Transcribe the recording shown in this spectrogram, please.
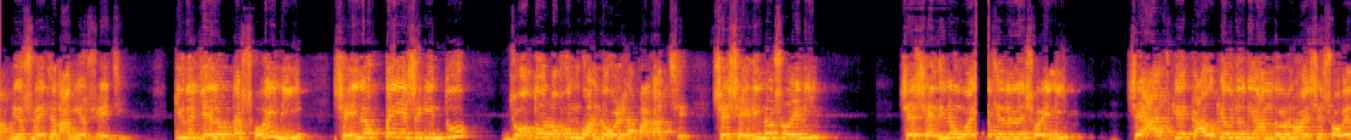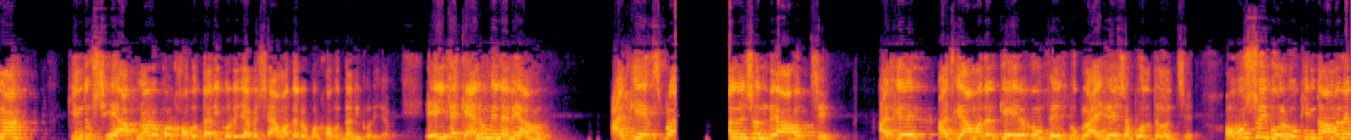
আপনিও শুয়েছেন, আমিও শুয়েছি। কিন্তু যে লোকটা শোয়নি, সেই লোকটাই এসে কিন্তু যত রকম গন্ডগোলটা পাকাচ্ছে, সে সেদিনও শোয়নি, সে সেদিনও ওয়াই চ্যানেলে শোয়নি, সে আজকে কালকেও যদি আন্দোলন হয়, সে শোবে না, কিন্তু সে আপনার উপর খবরদারি করে যাবে, সে আমাদের উপর খবরদারি করে যাবে। এইটা কেন মেনে নেওয়া হবে? আজকে এক্সপ্লানেশন দেওয়া হচ্ছে। আজকে আজকে আমাদেরকে এরকম ফেসবুক লাইভে এসে বলতে হচ্ছে। অবশ্যই বলব, কিন্তু আমাদের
